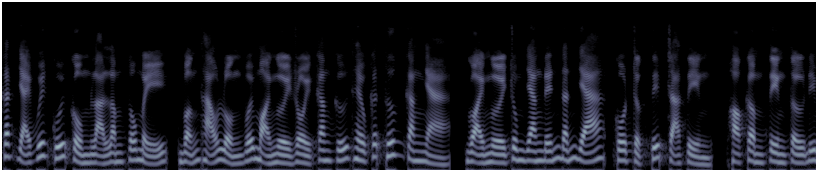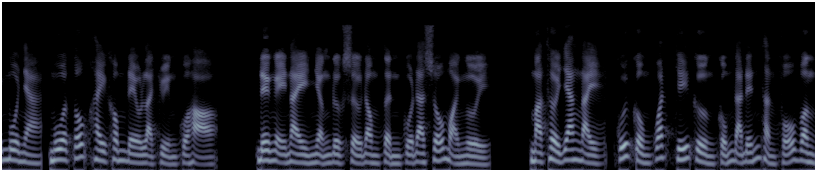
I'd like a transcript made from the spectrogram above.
Cách giải quyết cuối cùng là Lâm Tố Mỹ vẫn thảo luận với mọi người rồi căn cứ theo kích thước căn nhà, gọi người trung gian đến đánh giá, cô trực tiếp trả tiền, Họ cầm tiền tự đi mua nhà, mua tốt hay không đều là chuyện của họ. Đề nghị này nhận được sự đồng tình của đa số mọi người. Mà thời gian này, cuối cùng Quách Chí Cường cũng đã đến thành phố Vân.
